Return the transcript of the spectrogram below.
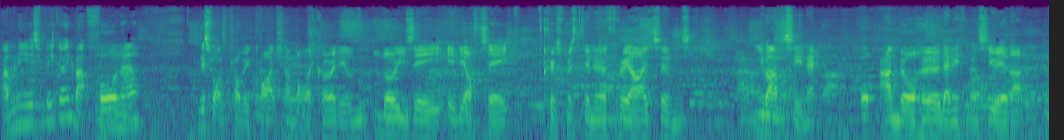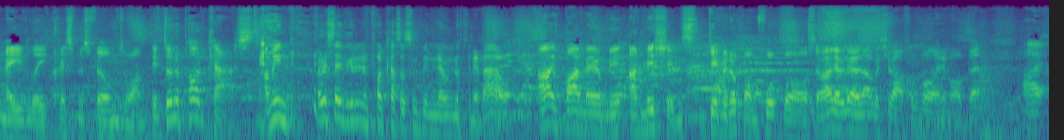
how many years have we been going? About four mm. now. This one's probably quite shambolic already. Noisy, idiotic, Christmas dinner, three items. You haven't seen it or, and or heard anything else. You hear that Maidley Christmas films one. They've done a podcast. I mean, I would say they're doing a podcast on something they know nothing about. I've, by my own admissions, given up on football, so I don't know that much about football anymore. But I,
